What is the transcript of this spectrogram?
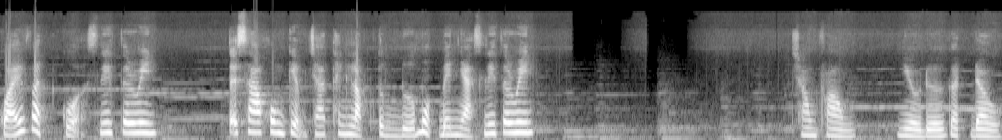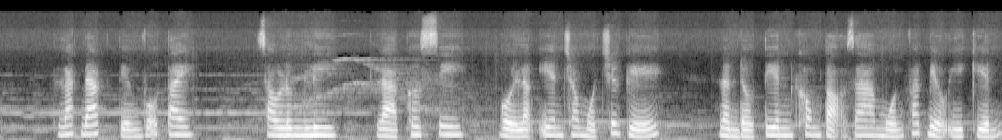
quái vật của Slytherin, Tại sao không kiểm tra thanh lọc từng đứa một bên nhà Slytherin? Trong phòng, nhiều đứa gật đầu, lác đác tiếng vỗ tay. Sau lưng ly là Percy ngồi lặng yên trong một chiếc ghế, lần đầu tiên không tỏ ra muốn phát biểu ý kiến.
